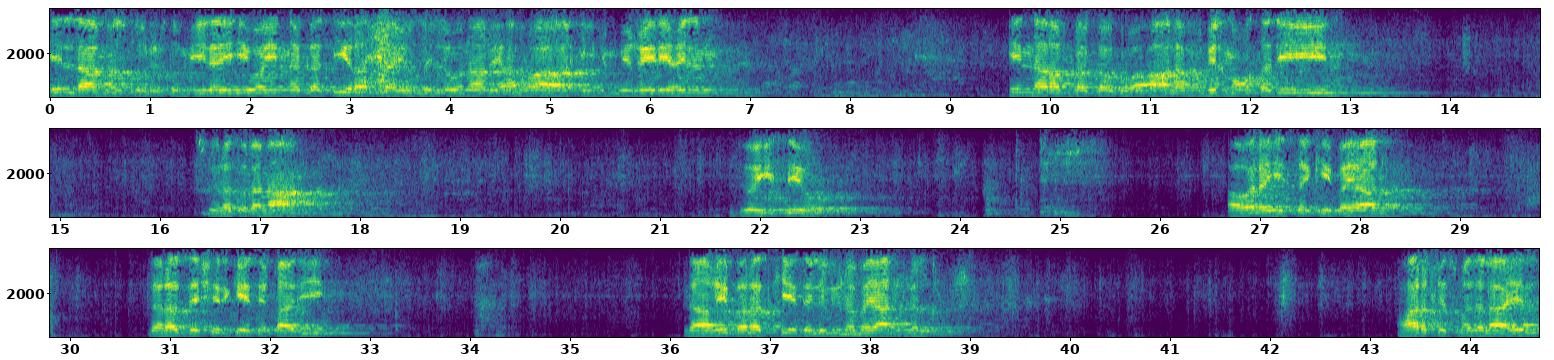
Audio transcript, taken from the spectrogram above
إلا ما اضطررتم إليه وإن كثيرا ليضلون بأهوائهم بغير علم ان ربك هو عالم بالمعتدين سورة الانام دو حصیو اوله حصہ کې بیان درد د شرک اعتقادي داغه پرد کې دلیلونه بیان کړل هر قسم دلائل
